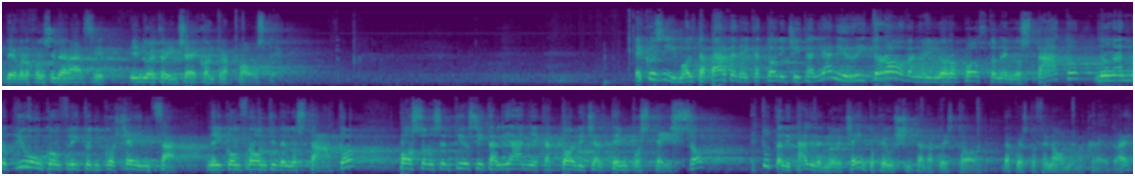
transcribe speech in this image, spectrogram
devono considerarsi in due trincee contrapposte. E così molta parte dei cattolici italiani ritrovano il loro posto nello Stato, non hanno più un conflitto di coscienza nei confronti dello Stato, possono sentirsi italiani e cattolici al tempo stesso. È tutta l'Italia del Novecento che è uscita da questo, da questo fenomeno, credo. Eh?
